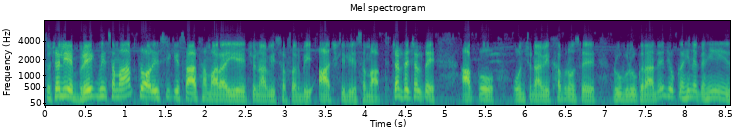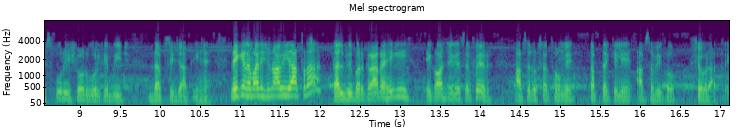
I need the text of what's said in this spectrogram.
तो चलिए ब्रेक भी समाप्त और इसी के साथ हमारा ये चुनावी सफ़र भी आज के लिए समाप्त। चलते चलते आपको उन चुनावी खबरों से रूबरू करा दें जो कहीं ना कहीं इस पूरी शोरगुल के बीच दब सी जाती हैं। लेकिन हमारी चुनावी यात्रा कल भी बरकरार रहेगी। एक और जगह से फिर आपसे रुखसत होंगे। तब तक के लिए आप सभी को शुभ रात्रि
